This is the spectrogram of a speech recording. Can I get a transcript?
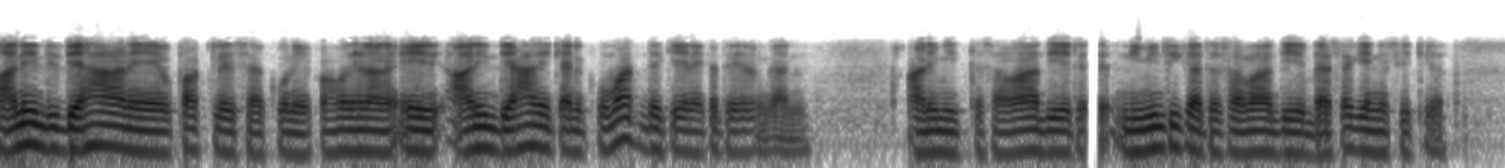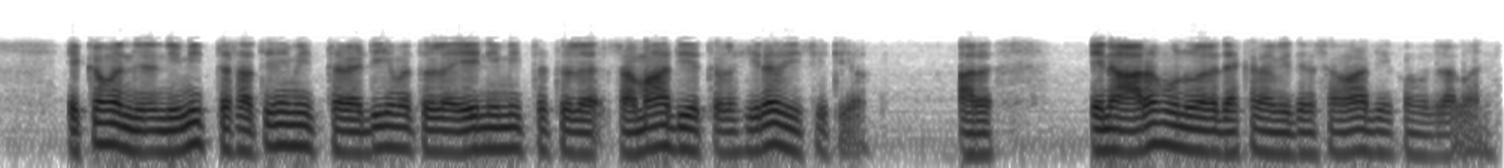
ආනින්දි ධානයේ උපක්ලේශයක් උනේ කොහොමද එහෙනම් ඒ ආනින්දි ධානය කියන්නේ කුමක්ද කියන එක තේරුම් ගන්න. අනිමිත්ත සමාධියට නිමිතිගත සමාධියේ බැසගෙන සිටියොත් එකම නිමිත්ත සති නිමිත්ත වැඩිම තුළ ඒ නිමිත්ත තුළ සමාධිය තුළ හිර වී සිටියොත් අර එන අරමුණු වල දැකලා මිදෙන සමාධිය කොහොමද ලබන්නේ?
